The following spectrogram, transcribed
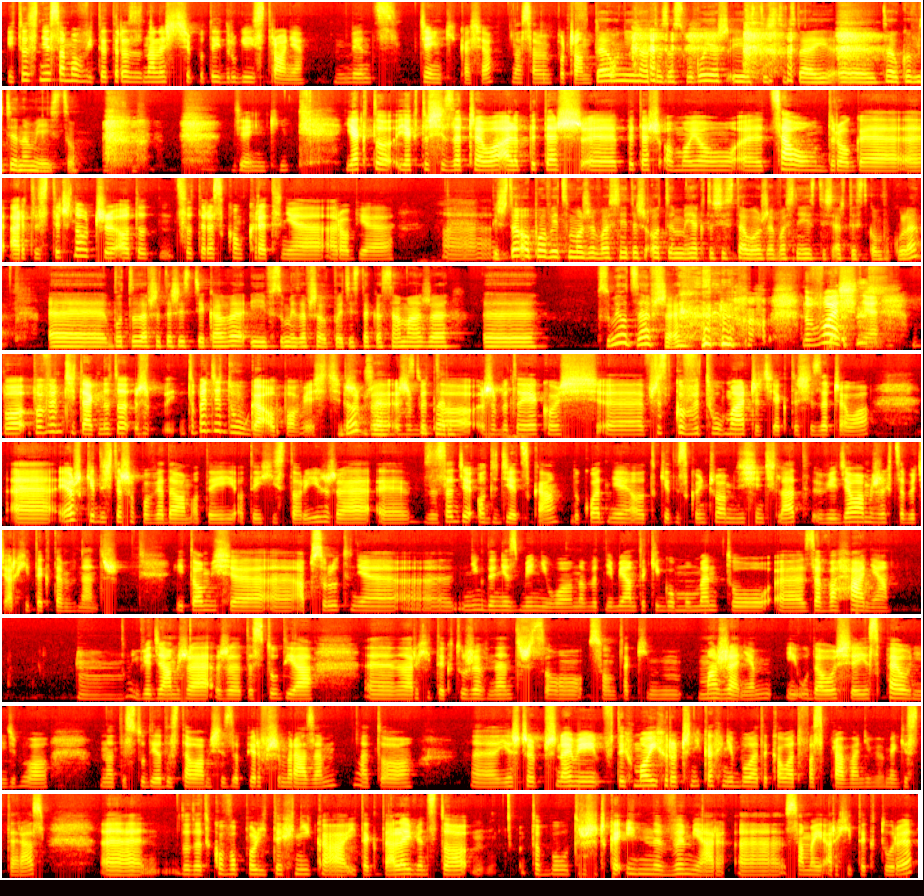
I to jest niesamowite teraz znaleźć się po tej drugiej stronie, więc Dzięki Kasia na samym początku. W pełni na to zasługujesz i jesteś tutaj e, całkowicie na miejscu. Dzięki. Jak to, jak to się zaczęło, ale pytasz, e, pytasz o moją e, całą drogę artystyczną, czy o to, co teraz konkretnie robię? Wiesz to opowiedz może właśnie też o tym, jak to się stało, że właśnie jesteś artystką w ogóle, bo to zawsze też jest ciekawe i w sumie zawsze odpowiedź jest taka sama, że w sumie od zawsze. No, no, właśnie, bo powiem ci tak, no to, to będzie długa opowieść, Dobrze, żeby, żeby, to, żeby to jakoś e, wszystko wytłumaczyć, jak to się zaczęło. E, ja już kiedyś też opowiadałam o tej, o tej historii, że e, w zasadzie od dziecka, dokładnie od kiedy skończyłam 10 lat, wiedziałam, że chcę być architektem wnętrz. I to mi się e, absolutnie nigdy nie zmieniło. Nawet nie miałam takiego momentu zawahania. Mm, wiedziałam, że, że te studia na architekturze wnętrz są, są takim marzeniem i udało się je spełnić, bo na te studia dostałam się za pierwszym razem, a to E, jeszcze przynajmniej w tych moich rocznikach nie była taka łatwa sprawa, nie wiem jak jest teraz. E, dodatkowo Politechnika i tak dalej, więc to, to był troszeczkę inny wymiar e, samej architektury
